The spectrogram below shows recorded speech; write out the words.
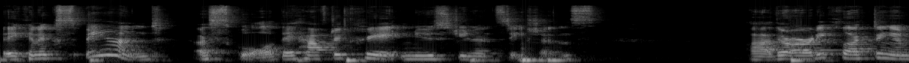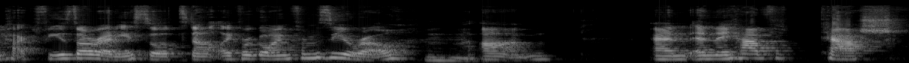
They can expand a school. They have to create new student stations. Uh, they're already collecting impact fees already, so it's not like we're going from 0 Mhm. Um, and and they have cash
